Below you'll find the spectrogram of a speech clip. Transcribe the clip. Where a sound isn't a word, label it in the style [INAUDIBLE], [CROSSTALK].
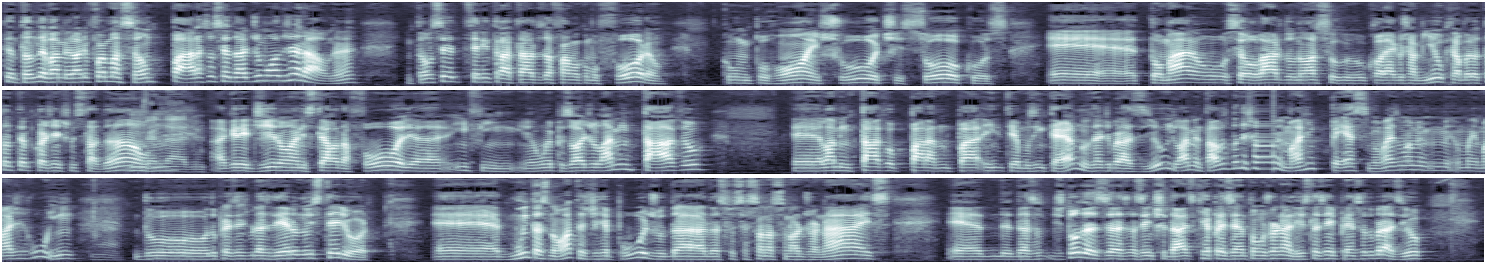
tentando levar melhor informação para a sociedade de um modo geral, né? Então, se, serem tratados da forma como foram, com empurrões, chutes, socos, é, tomaram o celular do nosso colega Jamil, que trabalhou tanto tempo com a gente no Estadão, Verdade. agrediram a Anistela da Folha, enfim, é um episódio lamentável é, lamentável para, para, em termos internos né, de Brasil e lamentável para deixar uma imagem péssima, mais uma, uma imagem ruim do, do presidente brasileiro no exterior. É, muitas notas de repúdio da, da Associação Nacional de Jornais, é, das, de todas as, as, entidades que representam os jornalistas e a imprensa do Brasil,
